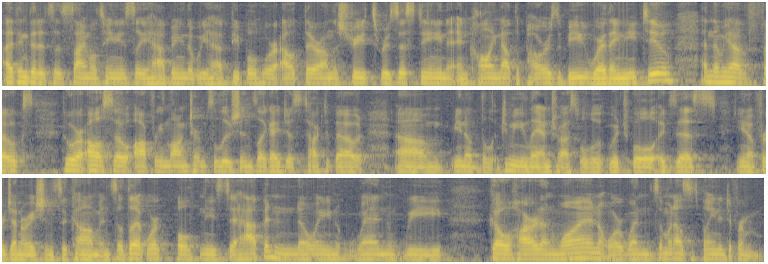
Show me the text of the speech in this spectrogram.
I think that it's simultaneously happening that we have people who are out there on the streets resisting and calling out the powers to be where they need to, and then we have folks who are also offering long-term solutions, like I just talked about. Um, you know, the community land trust, will, which will exist, you know, for generations to come, and so that work both needs to happen. And knowing when we go hard on one, or when someone else is playing a different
